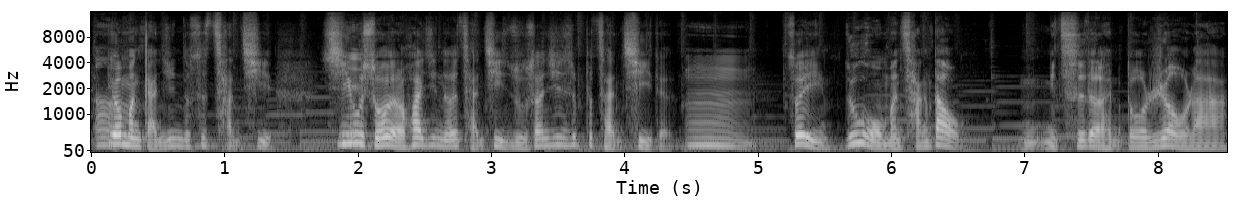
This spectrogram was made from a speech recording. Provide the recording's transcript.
嗯幽门杆菌都是产气，几乎所有的坏菌都是产气，乳酸菌是不产气的。嗯所以如果我们肠道你你吃了很多肉啦，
